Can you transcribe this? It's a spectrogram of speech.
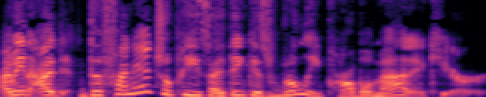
I mean, I, the financial piece I think is really problematic here.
